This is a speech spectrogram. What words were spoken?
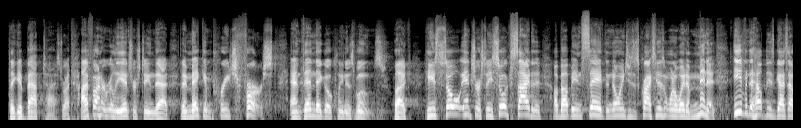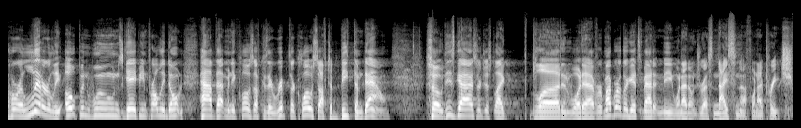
they get baptized, right? I find it really interesting that they make him preach first and then they go clean his wounds. Like, he's so interested, he's so excited about being saved and knowing Jesus Christ, he doesn't want to wait a minute, even to help these guys out who are literally open wounds, gaping, probably don't have that many clothes off because they ripped their clothes off to beat them down. So these guys are just like, blood and whatever. My brother gets mad at me when I don't dress nice enough when I preach.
